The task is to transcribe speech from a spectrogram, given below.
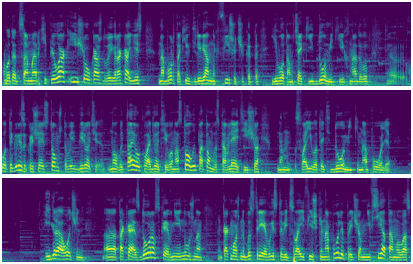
вот этот самый архипелаг. И еще у каждого игрока есть набор таких деревянных фишечек. Это его там всякие домики. Их надо вот... Э, ход игры заключается в том, что вы берете новый тайл, кладете его на стол и потом выставляете еще там свои вот эти домики на поле. Игра очень Э, такая здоровская, в ней нужно как можно быстрее выставить свои фишки на поле, причем не все, а там у вас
